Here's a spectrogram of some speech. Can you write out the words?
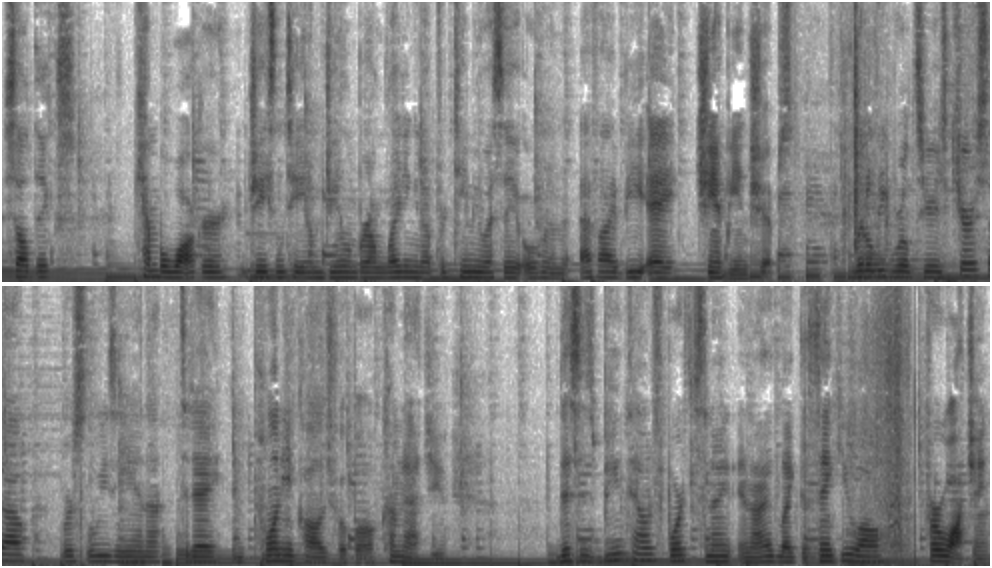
Celtics, Kemba Walker, Jayson Tatum, Jaylen Brown lighting it up for Team USA over in the FIBA Championships. Little League World Series, Curacao versus Louisiana today, and plenty of college football coming at you. This is Beantown Sports tonight, and I'd like to thank you all for watching.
